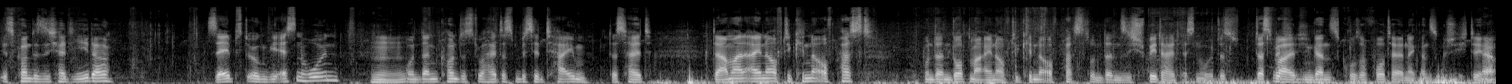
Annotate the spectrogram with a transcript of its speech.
es konnte sich halt jeder selbst irgendwie Essen holen Mhm. und dann konntest du halt das ein bisschen timen, dass halt da mal einer auf die Kinder aufpasst und dann dort mal einer auf die Kinder aufpasst und dann sich später halt Essen holt. Das, das war halt ein ganz großer Vorteil in der ganzen Geschichte. Ja. Ja.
